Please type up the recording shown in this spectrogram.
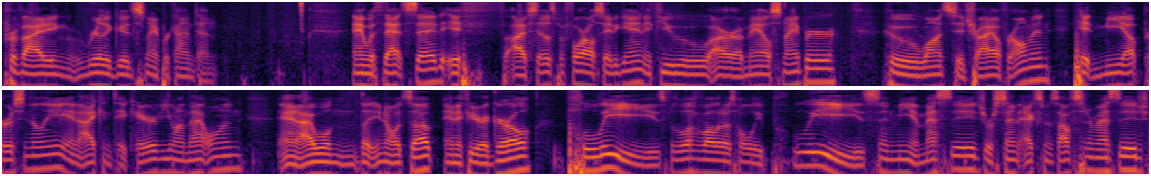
providing really good sniper content. And with that said, if I've said this before, I'll say it again. If you are a male sniper, who wants to try out for Omen, hit me up personally, and I can take care of you on that one. And I will let you know what's up. And if you're a girl, please, for the love of all that is holy, please send me a message or send Xmas Officer a message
